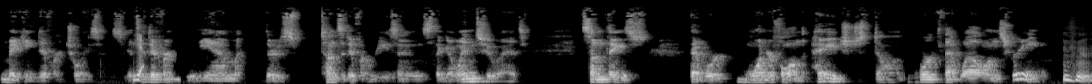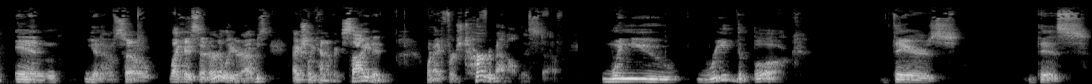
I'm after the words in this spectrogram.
making different choices. It's yeah. a different medium. There's tons of different reasons that go into it. Some things that were wonderful on the page just don't work that well on screen. Mm-hmm. And, you know, so like I said earlier, I was actually kind of excited when I first heard about all this stuff. When you read the book, there's this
